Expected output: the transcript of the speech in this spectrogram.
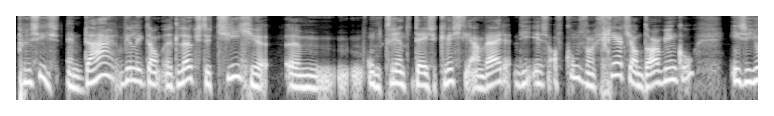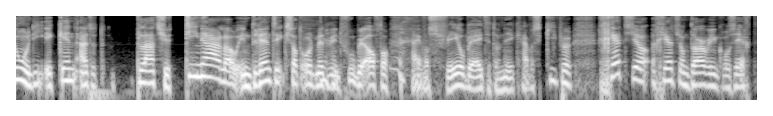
Precies. En daar wil ik dan het leukste cheatje ehm, omtrent deze kwestie aan wijden. Die is afkomstig van Gert-Jan Darwinkel. Is een jongen die ik ken uit het plaatsje Tinaarlo in Drenthe. Ik zat ooit met hem in het voetbalelftal. Hij was veel beter dan ik. Hij was keeper. Gert-Jan Darwinkel zegt...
